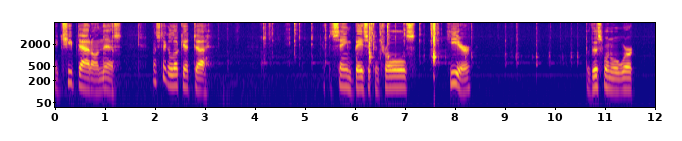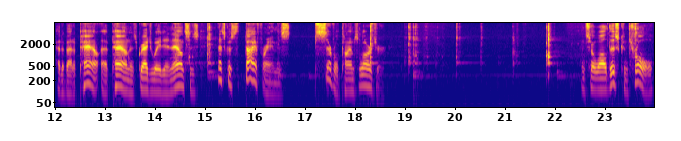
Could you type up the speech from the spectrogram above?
they cheaped out on this. Let's take a look at uh, same basic controls here, but this one will work at about a pound. A pound is graduated in ounces. That's because the diaphragm is several times larger. And so while this control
